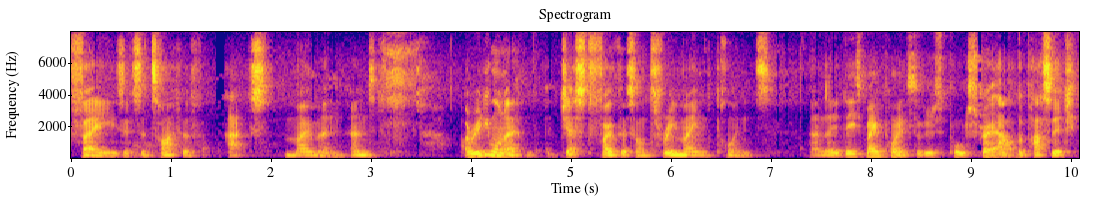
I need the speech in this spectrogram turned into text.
phase. It's a type of Acts moment. And I really want to just focus on three main points. And these main points are just pulled straight out of the passage.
